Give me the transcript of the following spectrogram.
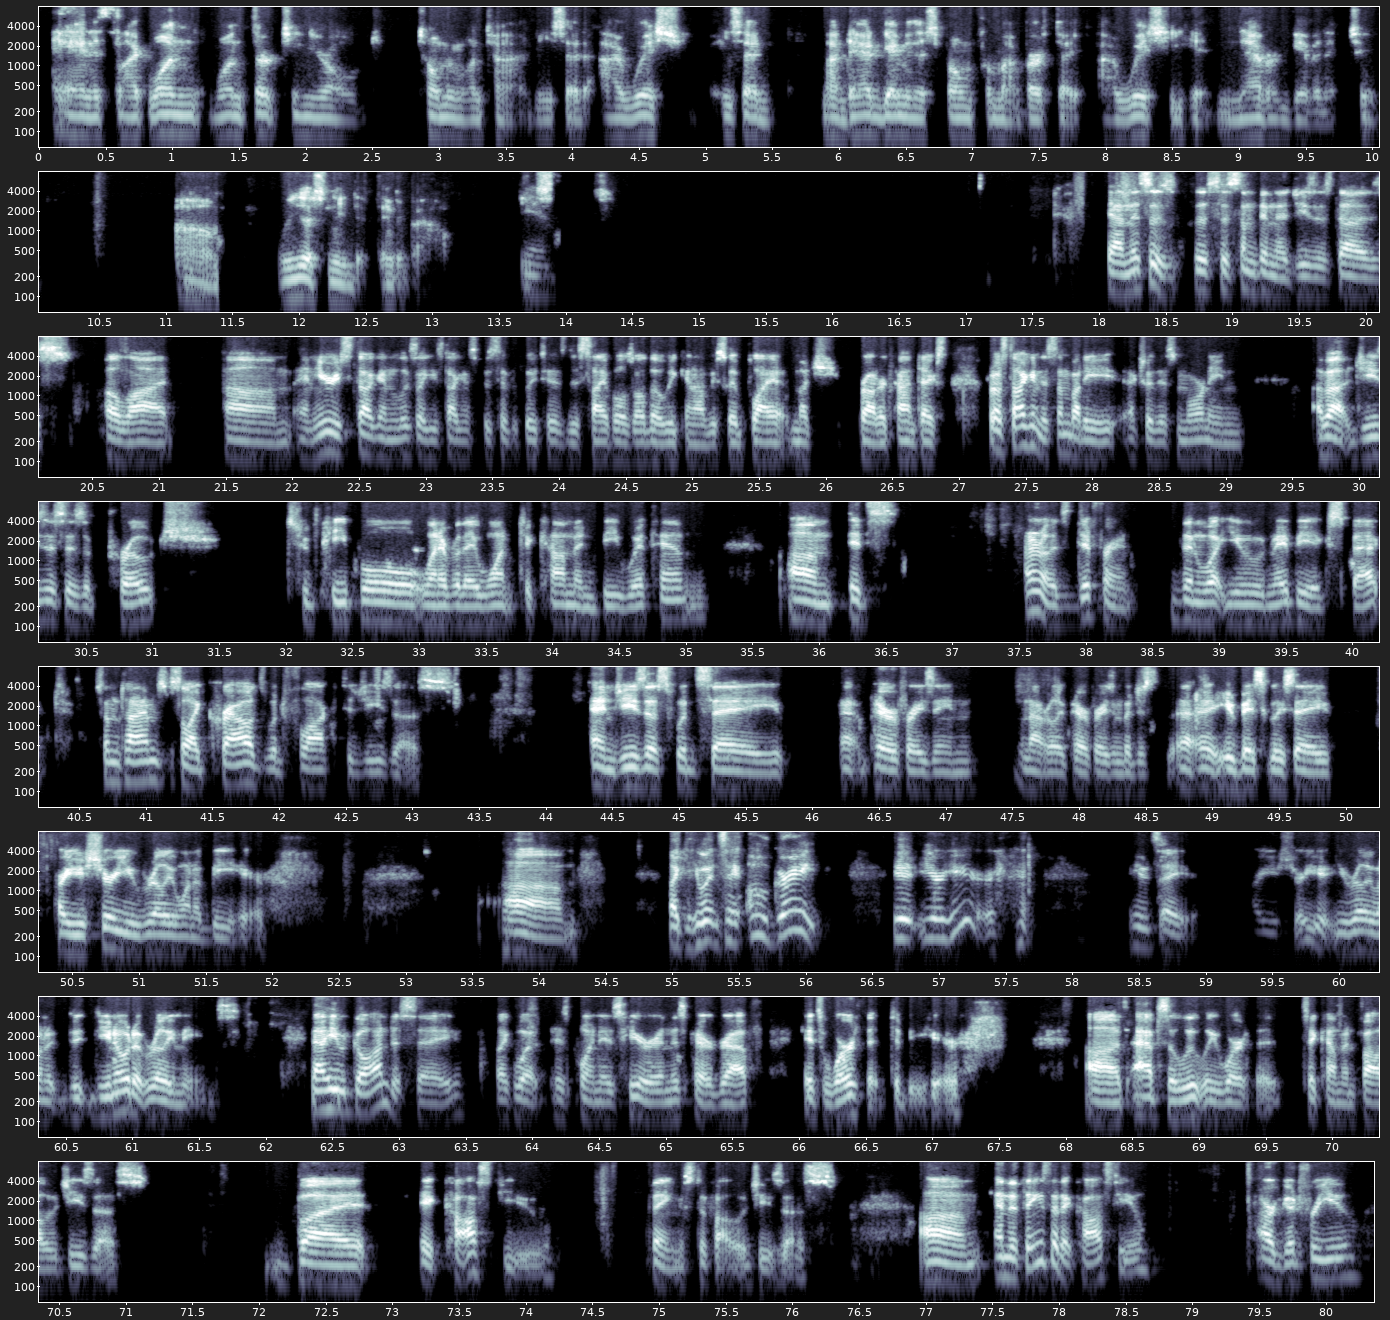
And it's like one one 13 year old told me one time he said i wish he said my dad gave me this phone for my birthday. I wish he had never given it to me. Um, we just need to think about these Yeah, and this is this is something that Jesus does a lot. Um, and here he's talking. It looks like he's talking specifically to his disciples, although we can obviously apply it much broader context. But I was talking to somebody actually this morning about Jesus's approach to people whenever they want to come and be with him. Um, it's I don't know. It's different than what you would maybe expect sometimes. So like crowds would flock to Jesus, and Jesus would say, uh, paraphrasing, not really paraphrasing, but just uh, he'd basically say, "Are you sure you really want to be here?" Um, like he wouldn't say, "Oh, great, you're here." he would say, "Are you sure you, you really want to? Do, do you know what it really means?" Now he would go on to say, like what his point is here in this paragraph, it's worth it to be here. Uh, it's absolutely worth it to come and follow Jesus, but it costs you things to follow Jesus. Um, and the things that it costs you are good for you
